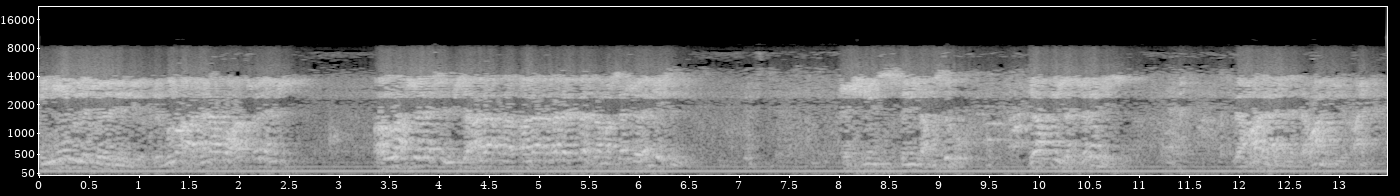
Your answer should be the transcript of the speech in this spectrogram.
E niye böyle söyledin diyor. E bunu Cenab-ı Hak söylemiş. Allah söylesin, bize alakadar, alakadar etmez ama sen söylemeyeceksin. Rejimin sistemi yanlısı bu. Yapmayacak, söylemeyeceksin. Ve hala yine devam ediyor aynı.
